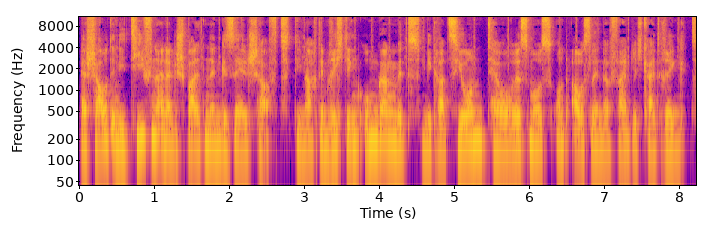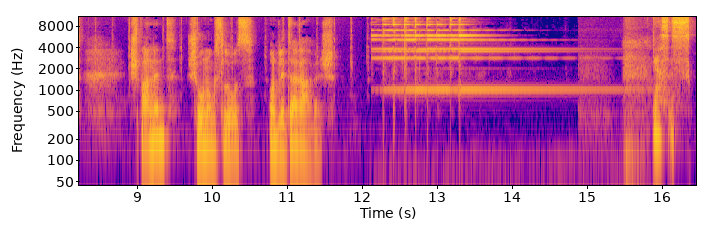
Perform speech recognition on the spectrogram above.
Er schaut in die Tiefen einer gespaltenen Gesellschaft, die nach dem richtigen Umgang mit Migration, Terrorismus und Ausländerfeindlichkeit ringt. Spannend, schonungslos und literarisch. Das ist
